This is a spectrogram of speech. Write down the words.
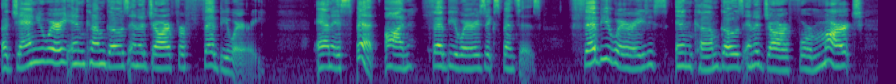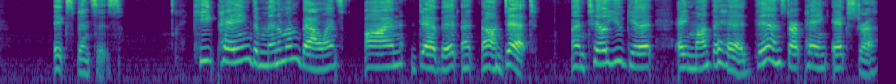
A January income goes in a jar for February and is spent on February's expenses. February's income goes in a jar for March expenses. Keep paying the minimum balance on debit uh, on debt until you get a month ahead. Then start paying extra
